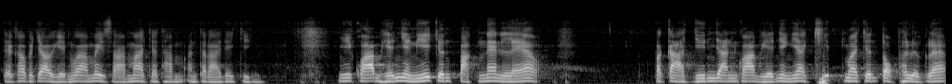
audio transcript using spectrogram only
แต่ข้าพเจ้าเห็นว่าไม่สามารถจะทำอันตรายได้จริง มีความเห็นอย่างนี้จนปักแน่นแล้ว ประกาศยืนยันความเห็นอย่างเงี้ยคิดมาจนตกผลึกแล้ว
